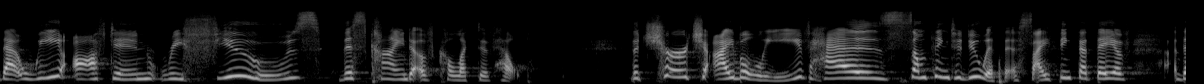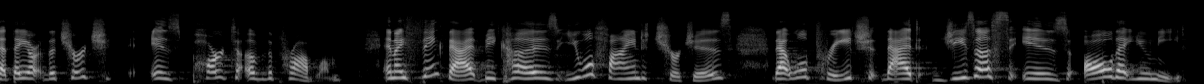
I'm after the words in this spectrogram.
that we often refuse this kind of collective help. The church, I believe, has something to do with this. I think that they have that they are the church is part of the problem. And I think that because you will find churches that will preach that Jesus is all that you need.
